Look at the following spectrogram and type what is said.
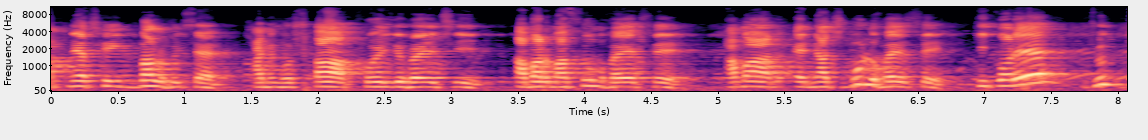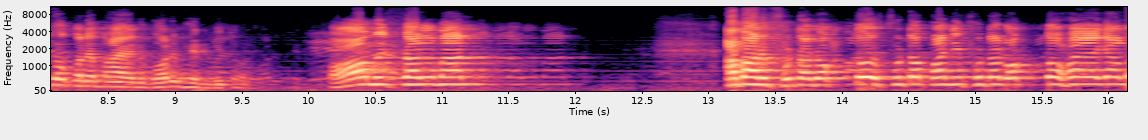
আপনি আজকে ইকবাল হইছেন। আমি মোশাক ফৈজি হয়েছি, আবার মাসুম হয়েছে আমার নাজবুল হয়েছে। কি করে? যুদ্ধ করে মায়ের গর্ভের ভিতরে। মুসলমান, আবার ফোটা রক্ত, ফোটা পানি, ফোটা রক্ত হয়ে গেল।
